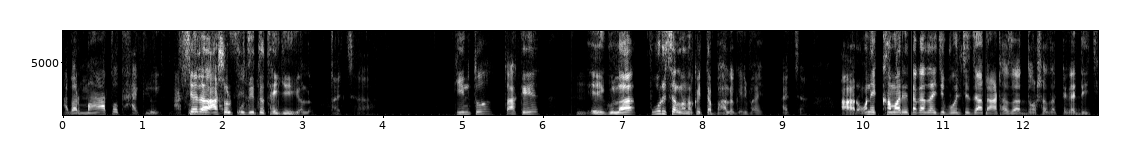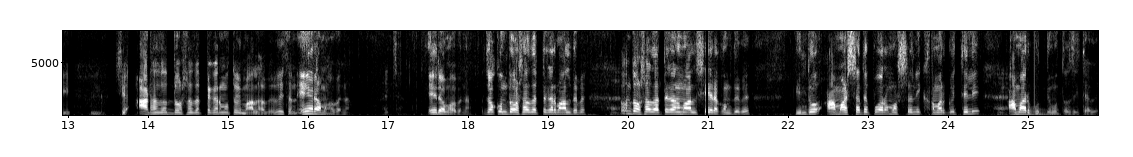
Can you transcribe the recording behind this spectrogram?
আবার মা তো থাকলোই। আসল সেটা আসল পুঁজি তো। থেকেই গেল। আচ্ছা। কিন্তু তাকে এইগুলা পরিচালনা করতে ভালো করে ভাই। আচ্ছা। আর অনেক খামারে দেখা যাচ্ছে বলছে যে আমি আট হাজার দশ হাজার টাকা দিয়েছি। সে আট হাজার দশ হাজার টাকার মতোই মাল হবে বুঝছেন? এরম হবে না। আচ্ছা। এরম হবে না। যখন দশ হাজার টাকার মাল দেবে হ্যাঁ। তখন দশ হাজার টাকার মাল সেরকম দেবে। কিন্তু আমার সাথে পরামর্শ নিয়ে খামার করতে হলে হ্যাঁ। আমার বুদ্ধিমত্তা যেতে হবে।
